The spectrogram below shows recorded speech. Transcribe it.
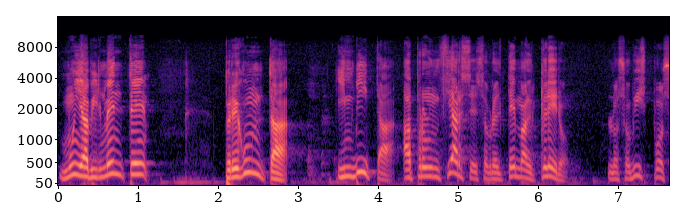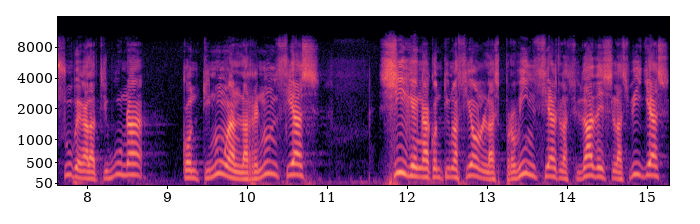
muy hábilmente pregunta, invita a pronunciarse sobre el tema al clero, los obispos suben a la tribuna, continúan las renuncias, siguen a continuación las provincias, las ciudades, las villas,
